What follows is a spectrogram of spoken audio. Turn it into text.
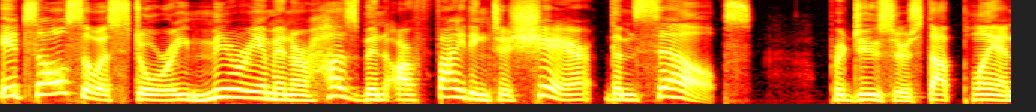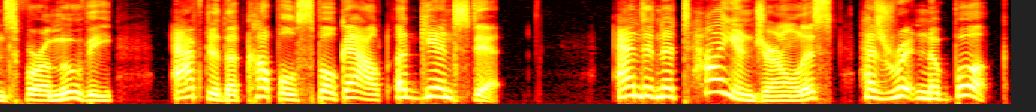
It's also a story Miriam and her husband are fighting to share themselves. Producers stopped plans for a movie after the couple spoke out against it. And an Italian journalist has written a book.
